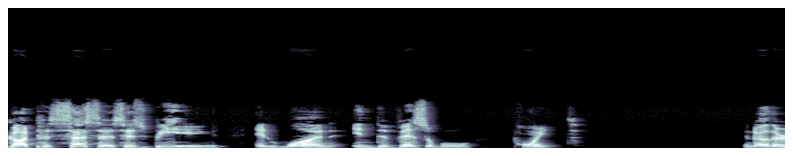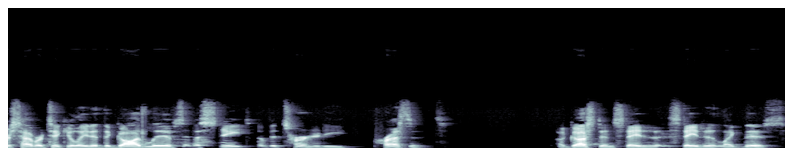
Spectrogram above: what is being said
God possesses his being in one indivisible point. And others have articulated that God lives in a state of eternity present. Augustine stated, stated it like this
